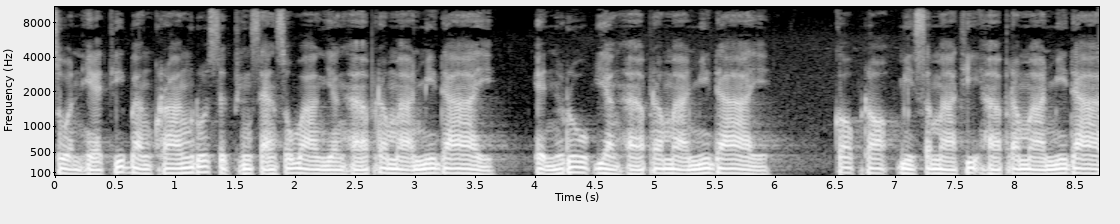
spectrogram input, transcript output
ส่วนเหตุที่บางครั้งรู้สึกถึงแสงสว่างอย่างหาประมาณมิได้ เห็นรูปอย่างหาประมาณมิได้ ก็เพราะมีสมาธิหาประมาณมิได้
